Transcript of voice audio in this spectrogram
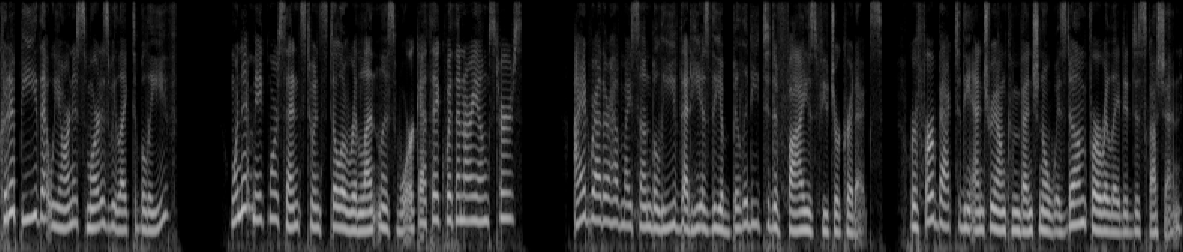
Could it be that we aren't as smart as we like to believe? Wouldn't it make more sense to instill a relentless work ethic within our youngsters? I'd rather have my son believe that he has the ability to defy his future critics. Refer back to the entry on conventional wisdom for a related discussion.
